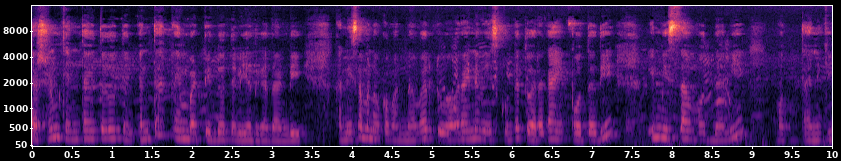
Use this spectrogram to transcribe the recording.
దర్శనంకి ఎంత అవుతుందో ఎంత టైం పట్టిద్దో తెలియదు కదండి. కనీసం మనం ఒక వన్ అవర్ టూ అవర్ అయినా వేసుకుంటే త్వరగా అయిపోతుంది. ఇది మిస్ అవ్వద్దని మొత్తానికి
